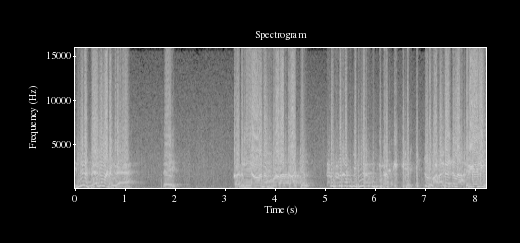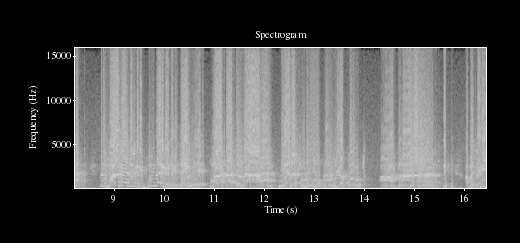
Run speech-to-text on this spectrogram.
என்ன பேச மாட்டேங்கிற? டேய் கடுமையான மழை காய்ச்சல் மழை காய்ச்சலா சரி மழை காய்ச்சலுக்கு நீ புதுசா இருக்க மழை காய்ச்சல்னா மேல சுடும் உள்ள குளிரும் அப்ப சரி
